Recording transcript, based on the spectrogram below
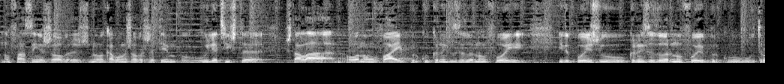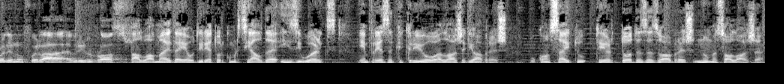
não fazem as obras, não acabam as obras a tempo. O eletricista está lá ou não vai porque o canalizador não foi e depois o canalizador não foi porque o trolha não foi lá abrir os roços. Paulo Almeida é o diretor comercial da EasyWorks, empresa que criou a loja de obras. O conceito ter todas as obras numa só loja.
